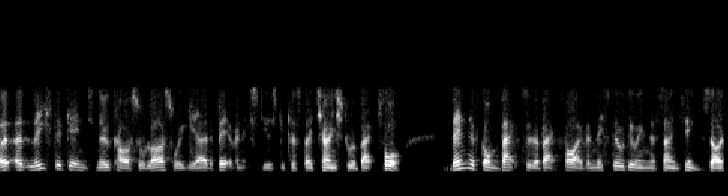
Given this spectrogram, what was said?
at least against Newcastle last week. You had a bit of an excuse because they changed to a back four. Then they've gone back to the back five, and they're still doing the same thing. So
